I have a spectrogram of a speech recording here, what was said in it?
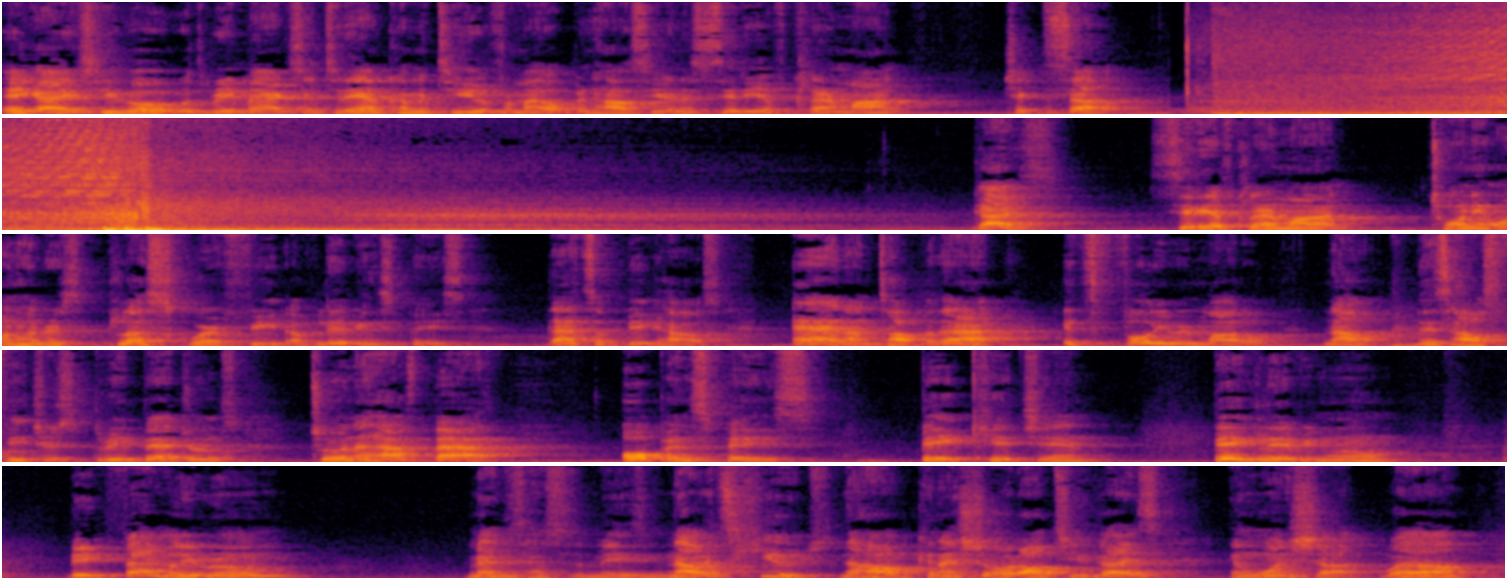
Hey guys, Hugo with Remax, and today I'm coming to you from my open house here in the city of Claremont. Check this out. Guys, city of Claremont, 2100 plus square feet of living space. That's a big house. And on top of that, it's fully remodeled. Now, this house features three bedrooms, two and a half bath, open space, big kitchen, big living room, big family room. Man, this house is amazing. Now it's huge. Now how can I show it all to you guys in one shot? Well,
